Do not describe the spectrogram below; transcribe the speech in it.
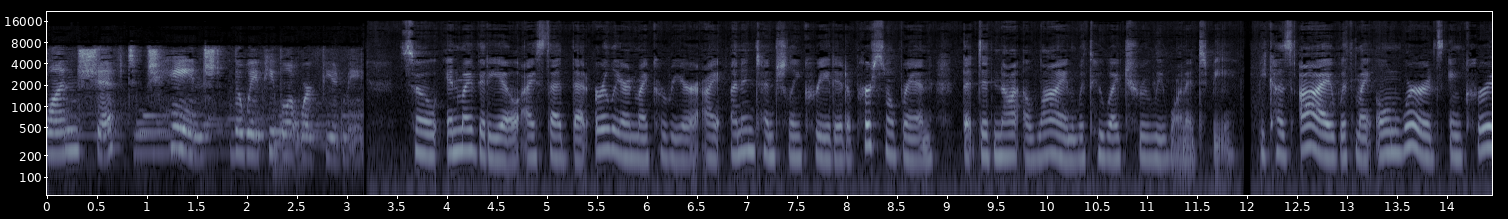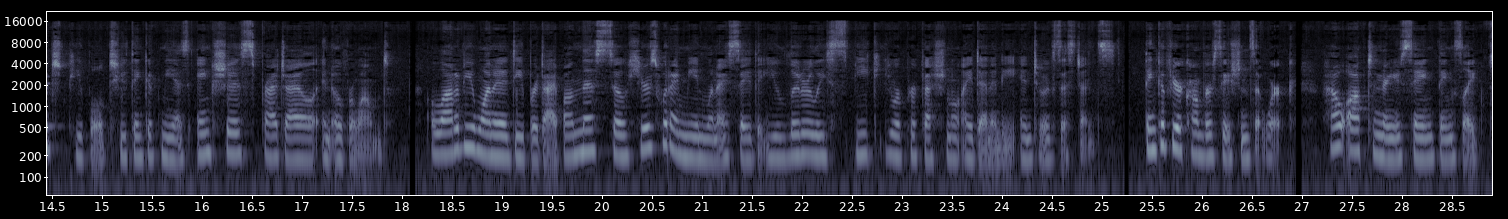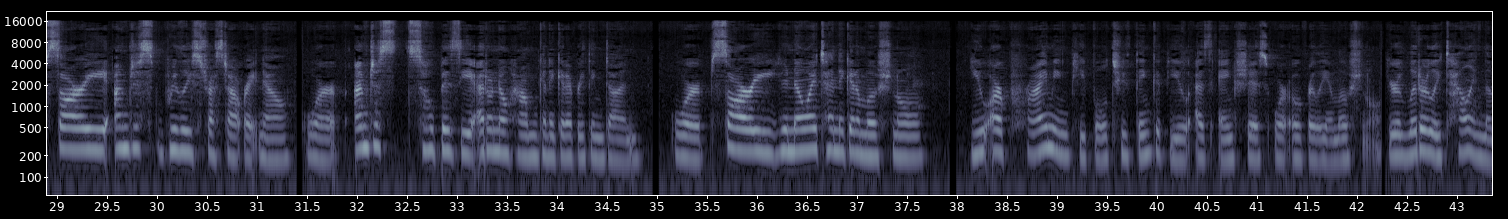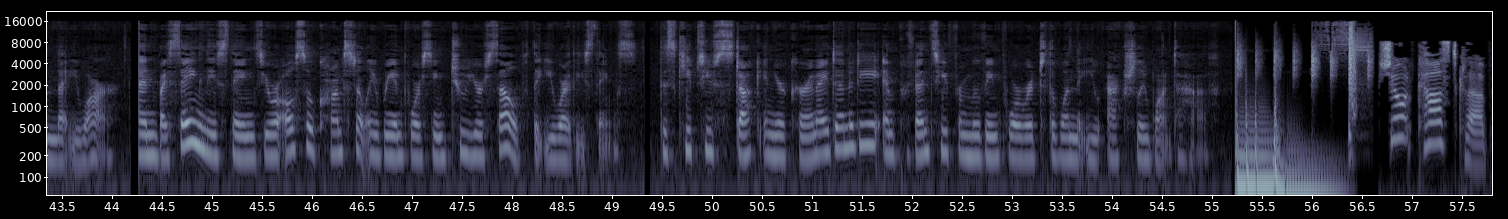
one shift changed the way people at work viewed me. So, in my video, I said that earlier in my career, I unintentionally created a personal brand that did not align with who I truly wanted to be. Because I, with my own words, encouraged people to think of me as anxious, fragile, and overwhelmed. A lot of you wanted a deeper dive on this, so here's what I mean when I say that you literally speak your professional identity into existence. Think of your conversations at work. How often are you saying things like, Sorry, I'm just really stressed out right now? Or, I'm just so busy, I don't know how I'm going to get everything done? Or, Sorry, you know I tend to get emotional. You are priming people to think of you as anxious or overly emotional. You're literally telling them that you are. And by saying these things, you are also constantly reinforcing to yourself that you are these things. This keeps you stuck in your current identity and prevents you from moving forward to the one that you actually want to have. Short Cast Club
